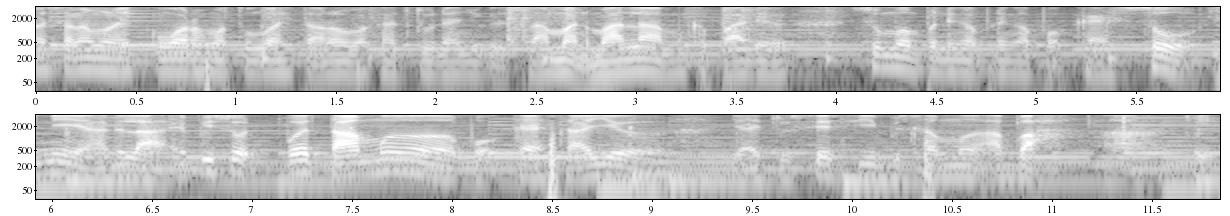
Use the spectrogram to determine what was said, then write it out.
Assalamualaikum warahmatullahi taala wabarakatuh dan juga selamat malam kepada semua pendengar-pendengar podcast. So, ini adalah episod pertama podcast saya iaitu sesi bersama Abah. Ha, okay.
